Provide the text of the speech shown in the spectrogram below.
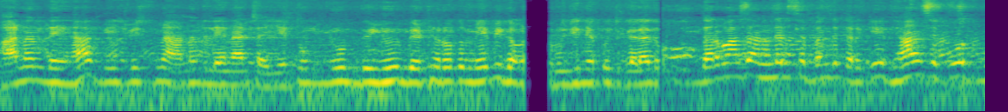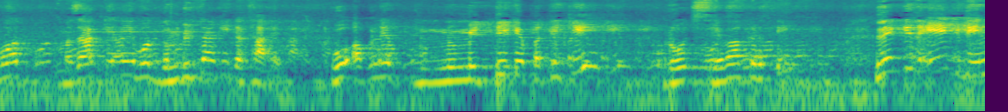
आनंद है हाँ बीच बीच में आनंद लेना चाहिए। तुम यूँ यूँ बैठे रहो तो मैं भी गुरु जी ने कुछ गलत दरवाज़ा अंदर से बंद करके ध्यान से बहुत बहुत मज़ाक की नहीं, बहुत गंभीरता की कथा है। वो अपने मिट्टी के पति की रोज सेवा करती। लेकिन एक दिन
